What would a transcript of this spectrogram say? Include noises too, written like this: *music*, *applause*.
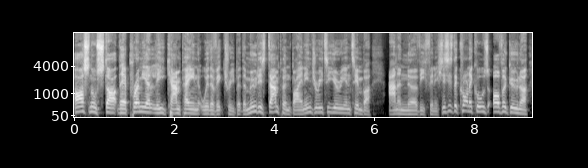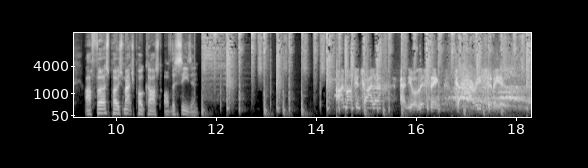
Arsenal start their Premier League campaign with a victory, but the mood is dampened by an injury to Jurrien Timber and a nervy finish. This is the Chronicles of a Gooner, our first post match podcast of the season. I'm Martin Tyler, and you're listening to Harry Symeou.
